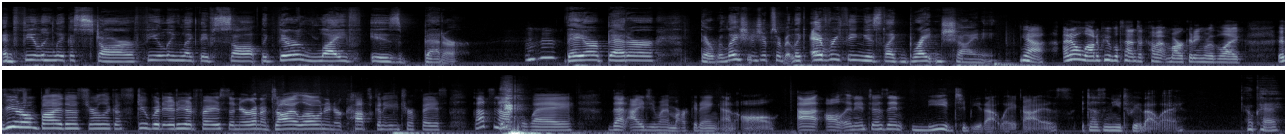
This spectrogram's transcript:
and feeling like a star, feeling like they've solved, like their life is better. Mhm. They are better. Their relationships are better. Like everything is like bright and shiny. Yeah, I know a lot of people tend to come at marketing with like, if you don't buy this, you're like a stupid idiot face, and you're gonna die alone, and your cat's gonna eat your face. That's not the way that I do my marketing at all, at all, and it doesn't need to be that way, guys. It doesn't need to be that way. Okay.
